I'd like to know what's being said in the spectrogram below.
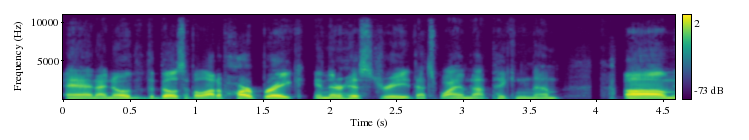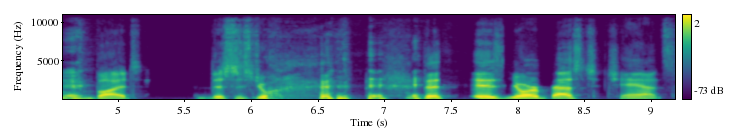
And I know that the Bills have a lot of heartbreak in their history. That's why I'm not picking them. Um, but this is your this is your best chance.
